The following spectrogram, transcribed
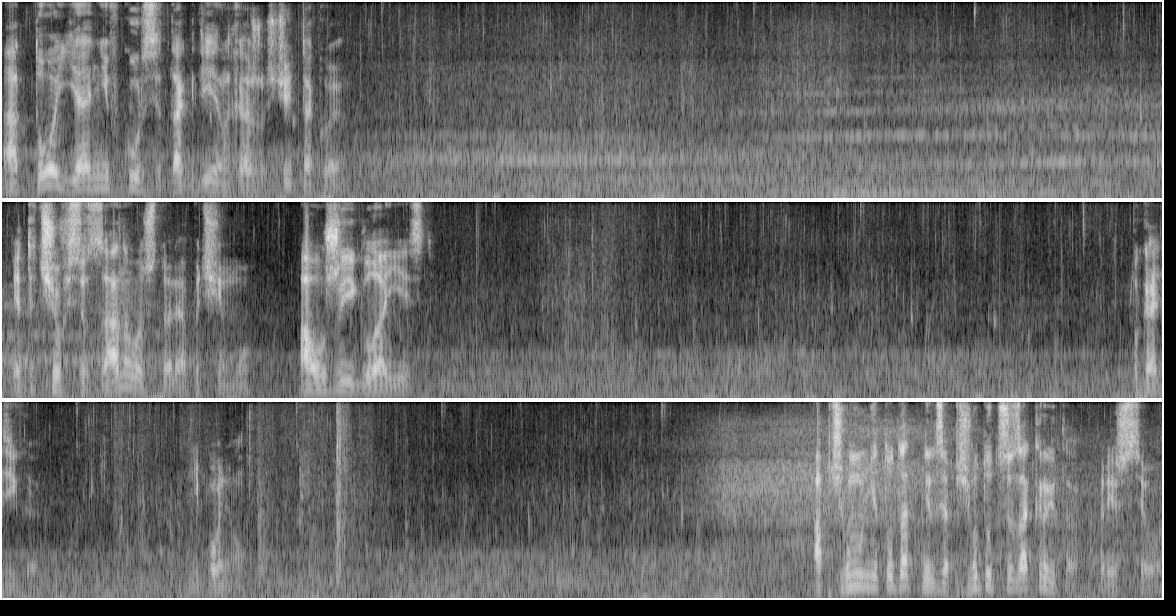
А то я не в курсе. Так, где я нахожусь? Что это такое? Это что, все заново, что ли? А почему? А уже игла есть. Погоди-ка. Не понял. А почему мне туда-то нельзя? Почему тут все закрыто, прежде всего?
